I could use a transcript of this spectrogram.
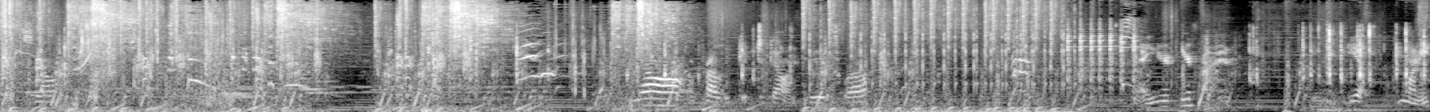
pieces, y'all. Y'all are probably good to go on food as well. Yeah, you're you're fine. Yep, money.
